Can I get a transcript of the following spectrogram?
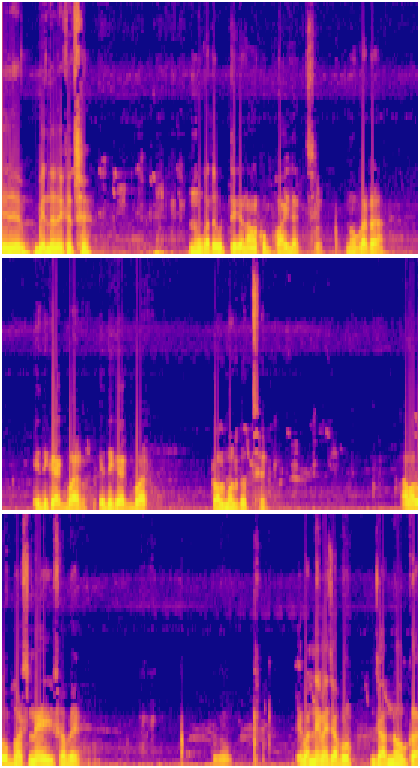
এই যে বেঁধে রেখেছে। নৌকাতে উঠতে গেলে আমার খুব ভয় লাগছে। নৌকাটা এদিকে একবার এদিকে একবার টলমল করছে। আমার অভ্যাস নেই সবে। তো এবার নেমে যাব যার নৌকা।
